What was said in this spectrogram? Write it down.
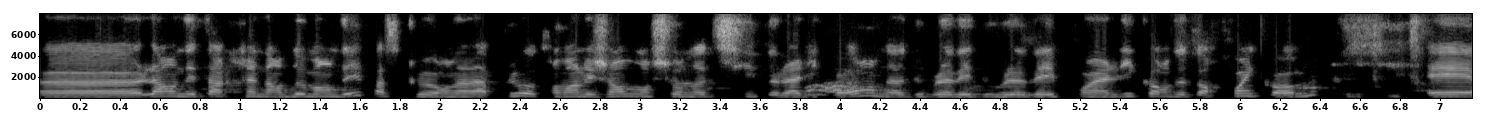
Là, on est en train d'en demander parce qu'on n'en a plus. Autrement, les gens vont sur notre site de la licorne, www.licornedor.com. Et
